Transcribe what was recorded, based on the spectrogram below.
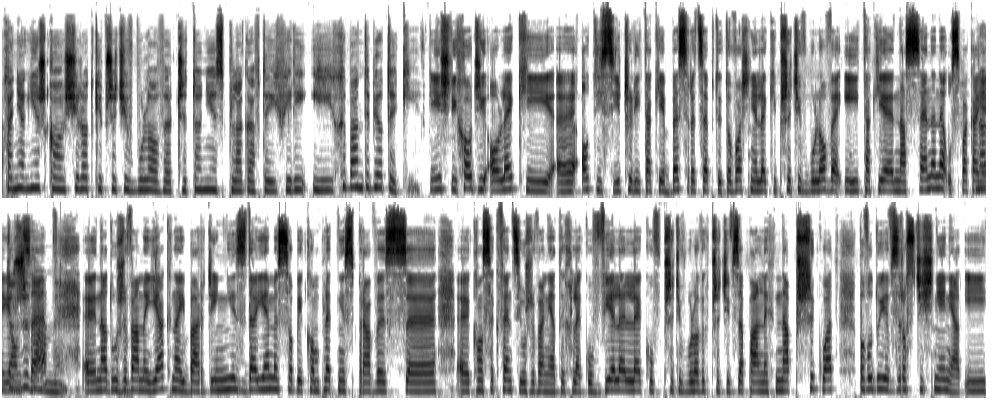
opakowaniach. Pani Agnieszko, środki przeciwbólowe, czy to nie jest plaga w tej chwili i chyba antybiotyki? Jeśli chodzi o leki e, OTC, czyli takie bez recepty, to właśnie leki przeciwbólowe i takie nasenne, uspokajające. Nadużywamy. E, Nadużywamy jak najbardziej. Nie zdajemy sobie kompletnie sprawy z e, konsekwencji używania tych leków. Wiele leków przeciwbólowych, przeciwzapalnych na przykład powoduje wzrost ciśnienia i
